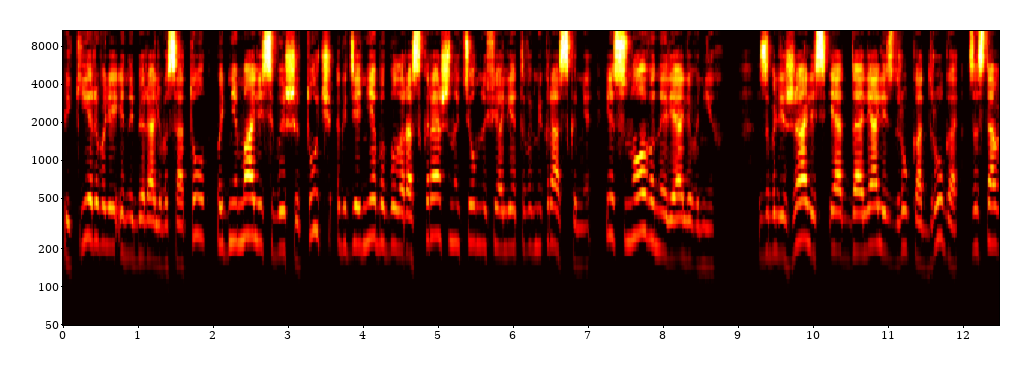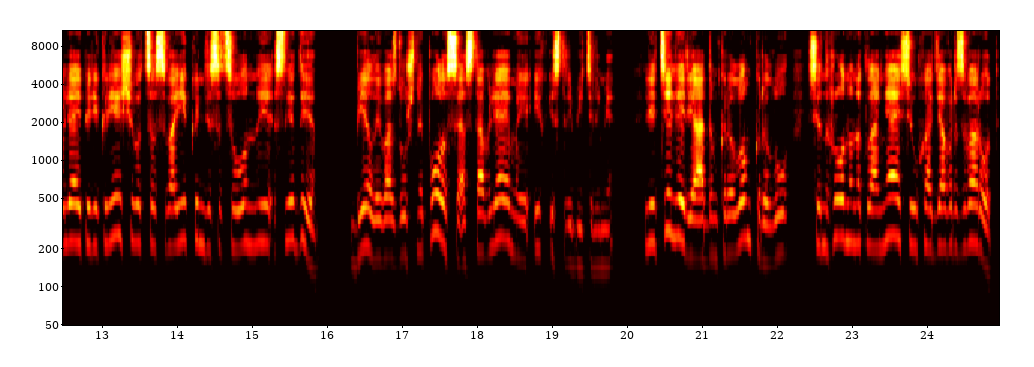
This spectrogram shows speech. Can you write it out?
пикировали и набирали высоту, поднимались выше туч, где небо было раскрашено темно-фиолетовыми красками, и снова ныряли в них заближались и отдалялись друг от друга, заставляя перекрещиваться свои конденсационные следы, белые воздушные полосы, оставляемые их истребителями. Летели рядом, крылом к крылу, синхронно наклоняясь и уходя в разворот,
